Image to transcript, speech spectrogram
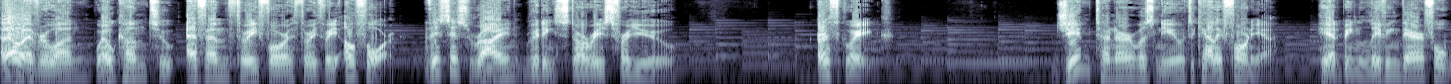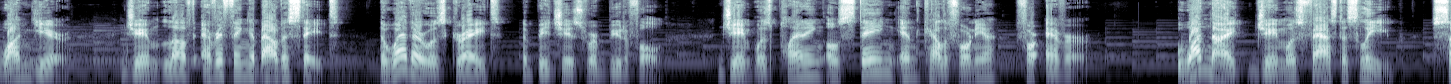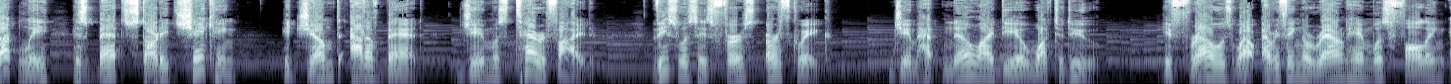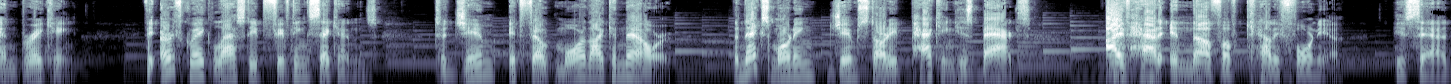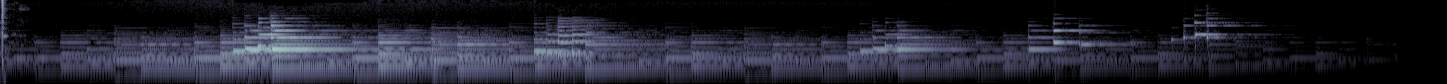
Hello everyone, welcome to FM 343304. This is Ryan reading stories for you. Earthquake Jim Turner was new to California. He had been living there for one year. Jim loved everything about the state. The weather was great, the beaches were beautiful. Jim was planning on staying in California forever. One night, Jim was fast asleep. Suddenly, his bed started shaking. He jumped out of bed. Jim was terrified. This was his first earthquake. Jim had no idea what to do. He froze while everything around him was falling and breaking. The earthquake lasted 15 seconds. To Jim, it felt more like an hour. The next morning, Jim started packing his bags. I've had enough of California, he said.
